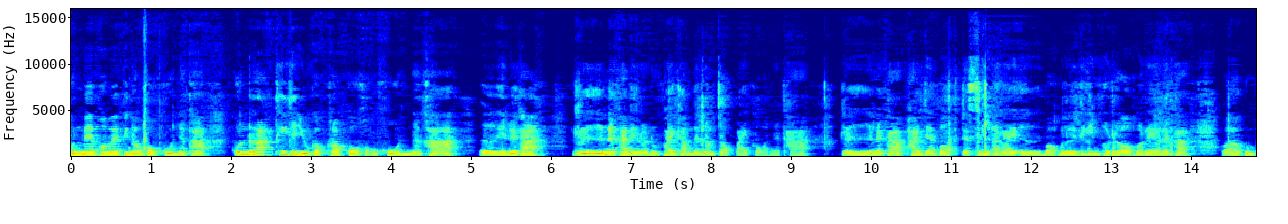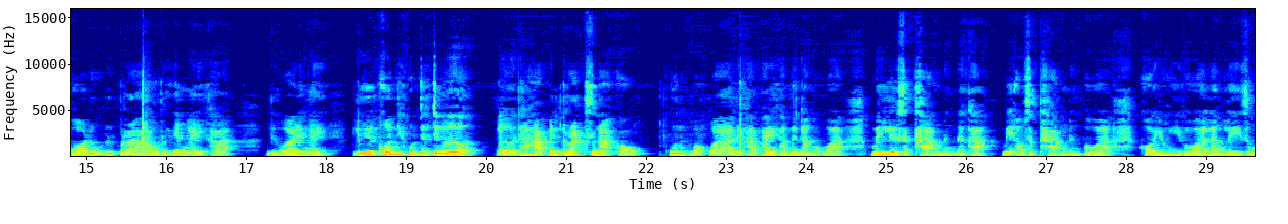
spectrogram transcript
คุณแม่พ่อแม่พี่น้องของคุณนะคะ คุณรักที่จะอยู่กับครอบครัวของคุณนะคะ เออเห็นไหมคะ หรือนะคะเดี๋ยวเราดูไพ่คำแนะนำต่อไปก่อนนะคะ หรือนะคะไพ่จะบอกจะสื่ออะไรเอ่ยบอกมาเลย The Emperor ออกมาแล้วนะคะคุณพ่อดุหรือเปล่าหรือยังไงคะหรือว่ายังไง หรือคนที่คุณจะเจอเออถ้าหากเป็นลักษณะของคุณบอกว่านะคะไพ่คำแนะนำบอกว่าไม่เลือกสักทางหนึ่งนะคะ ไม่เอาสักทางหนึ่งเพราะว่าขออยู่งี้เพราะว่าลังเลสง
